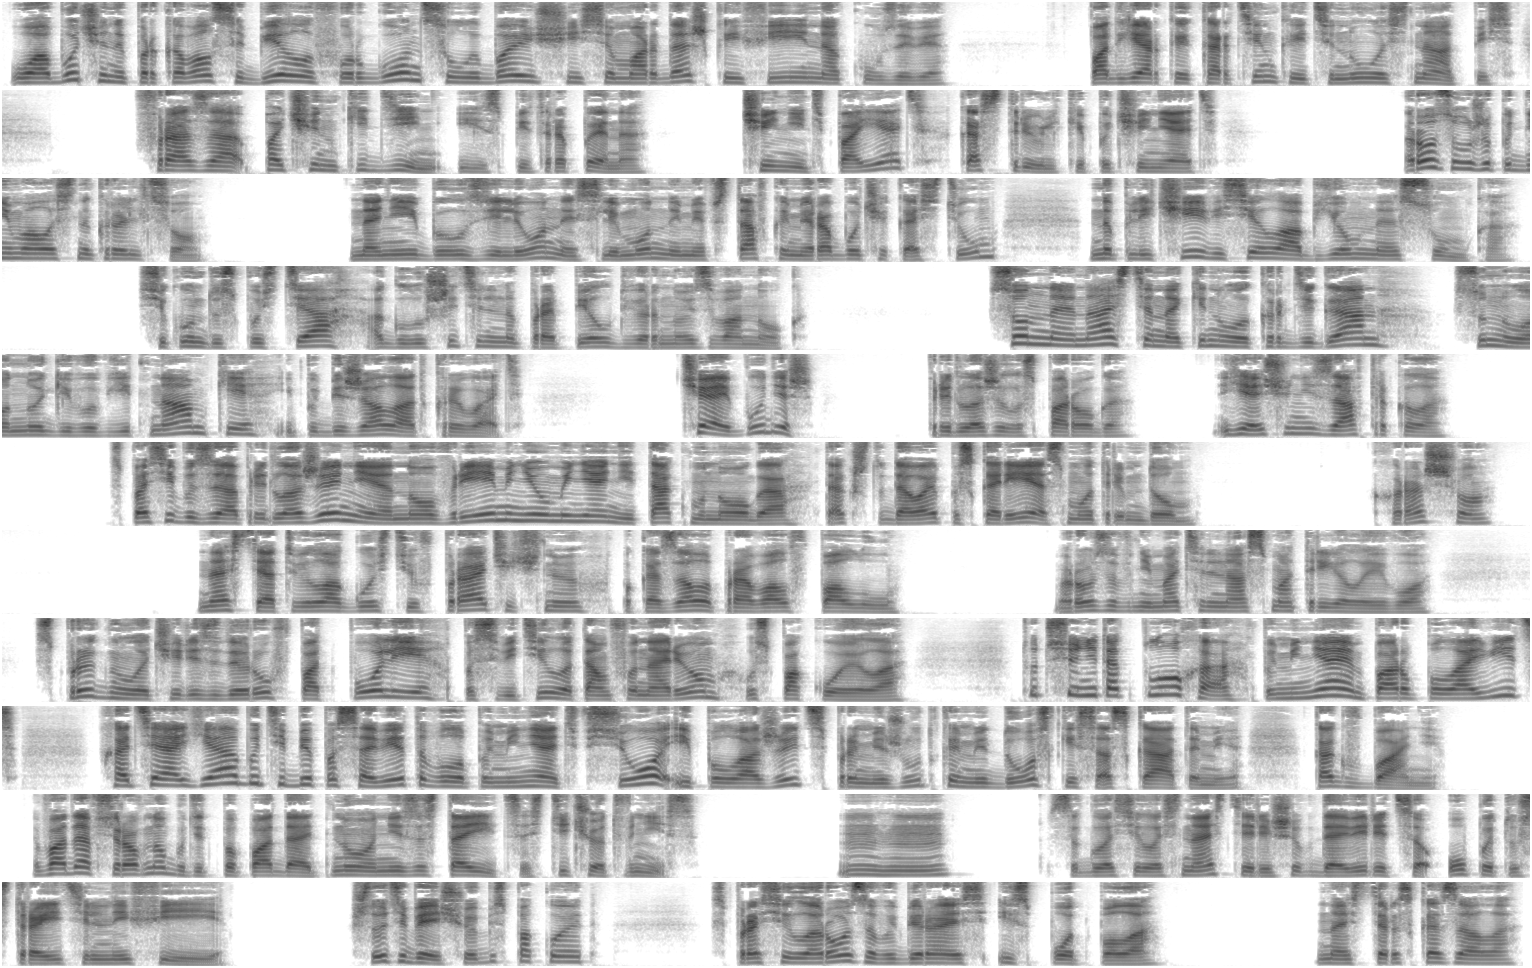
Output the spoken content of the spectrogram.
У обочины парковался белый фургон с улыбающейся мордашкой феи на кузове. Под яркой картинкой тянулась надпись. Фраза «починки день» из Питера Пена — Чинить паять, кастрюльки починять. Роза уже поднималась на крыльцо. На ней был зеленый с лимонными вставками рабочий костюм, на плече висела объемная сумка. Секунду спустя оглушительно пропел дверной звонок. Сонная Настя накинула кардиган, сунула ноги во вьетнамки и побежала открывать. «Чай будешь?» — предложила с порога. «Я еще не завтракала». Спасибо за предложение, но времени у меня не так много, так что давай поскорее осмотрим дом». «Хорошо». Настя отвела гостью в прачечную, показала провал в полу. Роза внимательно осмотрела его. Спрыгнула через дыру в подполье, посветила там фонарем, успокоила. «Тут все не так плохо, поменяем пару половиц, хотя я бы тебе посоветовала поменять все и положить с промежутками доски со скатами, как в бане. Вода все равно будет попадать, но не застоится, стечет вниз. Угу, согласилась Настя, решив довериться опыту строительной феи. Что тебя еще беспокоит? спросила Роза, выбираясь из-под пола. Настя рассказала.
